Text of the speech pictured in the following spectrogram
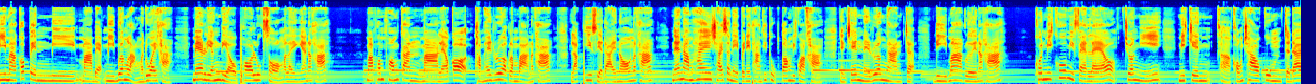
มีมาก็เป็นมีมาแบบมีเบื้องหลังมาด้วยค่ะ แม่เลี้ยงเดี่ยวพ่อลูกสองอะไรอย่างเงี้ยนะคะ มาพร้อมๆกันมาแล้วก็ทำให้เลือกลำบากนะคะ รักพี่เสียดายน้องนะคะ แนะนำให้ใช้เสน่ห์ไปในทางที่ถูกต้องดีกว่าค่ะ อย่างเช่นในเรื่องงานจะดีมากเลยนะคะ คนมีคู่มีแฟนแล้ว ช่วงนี้มีเกณฑ์ของชาวกลุ่มจะได้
